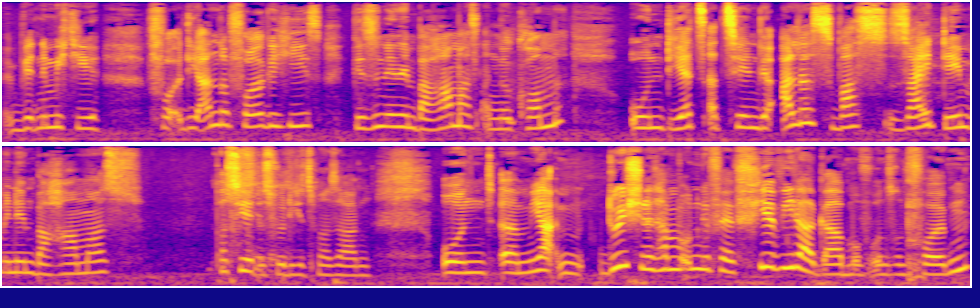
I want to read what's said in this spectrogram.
Wir, nämlich die, die andere Folge hieß, wir sind in den Bahamas angekommen und jetzt erzählen wir alles, was seitdem in den Bahamas passiert ist, würde ich jetzt mal sagen. Und ähm, ja, im Durchschnitt haben wir ungefähr vier Wiedergaben auf unseren Folgen.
